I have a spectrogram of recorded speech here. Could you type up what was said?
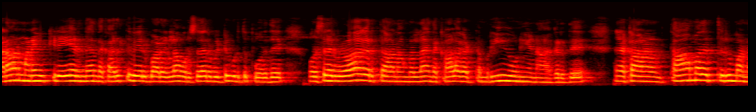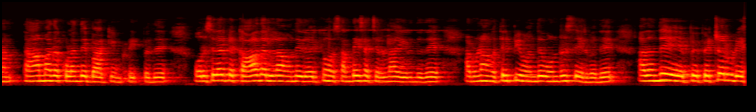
கணவன் மனைவிக்கிடையே இருந்த அந்த கருத்து வேறுபாடுகள்லாம் ஒரு சிலர் விட்டு கொடுத்து போகிறது ஒரு சிலர் விவாகரத்து ஆனவங்கள்லாம் இந்த காலகட்டம் ரீயூனியன் ஆகிறது கா தாமத திருமணம் தாமத குழந்தை பாக்கியம் கிடைப்பது ஒரு சிலருக்கு காதல்லாம் வந்து இது வரைக்கும் ஒரு சண்டை சச்சரவுலாம் இருந்தது அப்படின்னா அவங்க திருப்பி வந்து ஒன்று சேர்வது. அது வந்து பெ பெற்றோர்களுடைய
